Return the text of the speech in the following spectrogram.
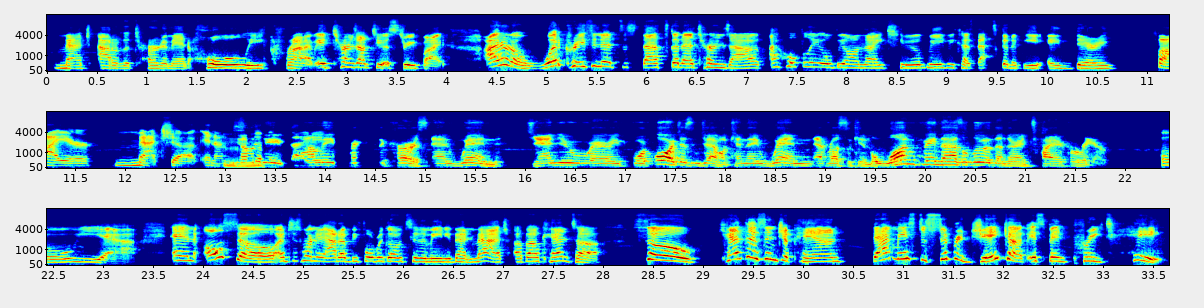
match out of the tournament. Holy crap. It turns out to be a street fight. I don't know what craziness that's gonna turns out. I hopefully it will be on night two, maybe because that's gonna be a very fire matchup, and I'm Mhm. so Finally, excited. finally break the curse and win January 4th, or just in general. Can they win at Wrestle Kingdom? The one thing that has eluded them their entire career. Oh yeah, and also I just wanted to add up before we go to the main event match about Kenta. So Kenta's in Japan. That means the Super J Cup it's been pre-taped.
